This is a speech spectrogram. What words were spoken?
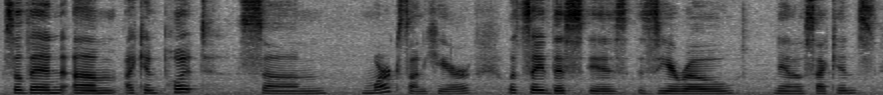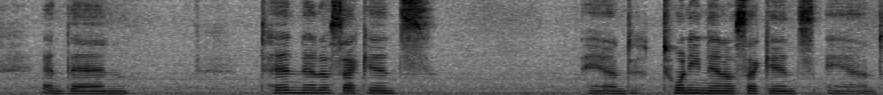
So then um, I can put some marks on here. Let's say this is zero nanoseconds and then 10 nanoseconds and 20 nanoseconds and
